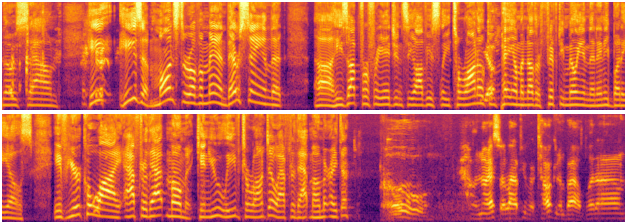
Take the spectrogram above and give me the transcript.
no sound. He he's a monster of a man. They're saying that uh, he's up for free agency. Obviously, Toronto can pay him another fifty million than anybody else. If you're Kawhi after that moment, can you leave Toronto after that moment right there? Oh, I don't know. That's what a lot of people are talking about, but um,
